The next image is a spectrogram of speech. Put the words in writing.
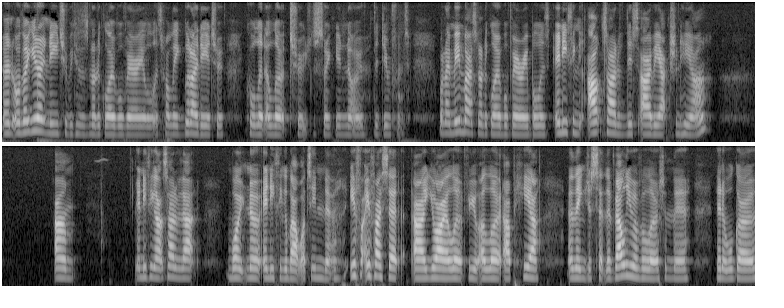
and although you don't need to because it's not a global variable, it's probably a good idea to call it alert2 just so you know the difference. What I mean by it's not a global variable is anything outside of this IB action here, um, anything outside of that won't know anything about what's in there. If if I set uh, UI alert view alert up here and then you just set the value of alert in there, then it will go,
